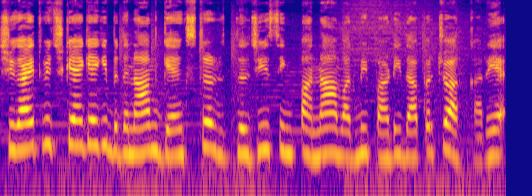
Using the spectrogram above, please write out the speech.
ਸ਼ਿਕਾਇਤ ਵਿੱਚ ਕਿਹਾ ਗਿਆ ਕਿ ਬਦਨਾਮ ਗੈਂਗਸਟਰ ਦਲਜੀਤ ਸਿੰਘ ਭਾਨਾ ਆਮ ਆਦਮੀ ਪਾਰਟੀ ਦਾ ਪ੍ਰਚਾਰ ਕਰ ਰਿਹਾ ਹੈ।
